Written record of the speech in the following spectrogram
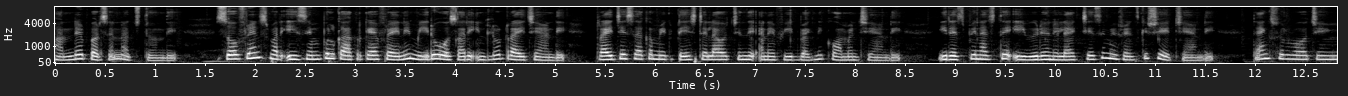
హండ్రెడ్ పర్సెంట్ నచ్చుతుంది. సో ఫ్రెండ్స్ మరి ఈ సింపుల్ కాకరకాయ ఫ్రైని మీరు ఓసారి ఇంట్లో ట్రై చేయండి. ట్రై చేశాక మీకు టేస్ట్ ఎలా వచ్చింది అనే ఫీడ్బ్యాక్ని కామెంట్ చేయండి. ఈ రెసిపీ నచ్చితే ఈ వీడియోని లైక్ చేసి మీ ఫ్రెండ్స్కి షేర్ చేయండి. Thanks for watching.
